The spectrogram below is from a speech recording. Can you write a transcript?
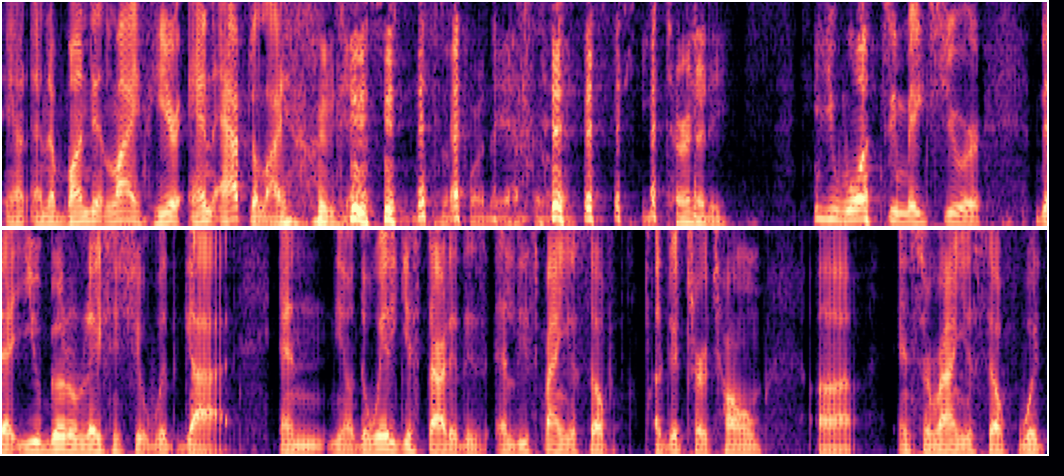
an, an abundant life here and afterlife, Yes, most importantly, afterlife, eternity. you want to make sure that you build a relationship with God. And you know the way to get started is at least find yourself a good church home uh, and surround yourself with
